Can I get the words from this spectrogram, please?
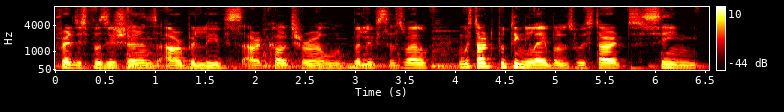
predispositions, our beliefs, our cultural beliefs as well, we start putting labels, we start seeing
